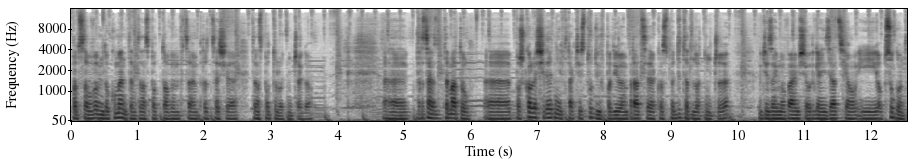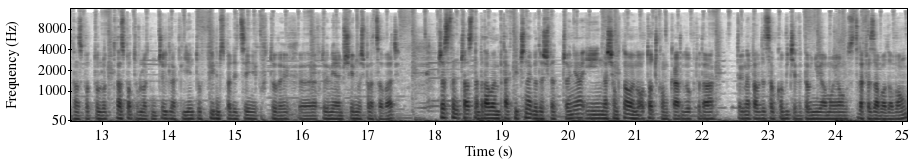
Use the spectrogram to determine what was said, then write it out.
podstawowym dokumentem transportowym w całym procesie transportu lotniczego. E, wracając do tematu, e, po szkole średniej w trakcie studiów podjąłem pracę jako spedytor lotniczy, gdzie zajmowałem się organizacją i obsługą transportu, transportów lotniczych dla klientów firm spedycyjnych, w których, e, w których miałem przyjemność pracować. Przez ten czas nabrałem praktycznego doświadczenia i nasiąknąłem otoczką cargo, która tak naprawdę całkowicie wypełniła moją strefę zawodową.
